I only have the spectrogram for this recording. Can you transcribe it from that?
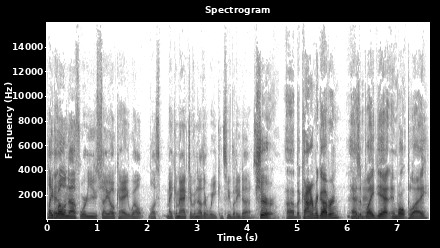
Played And- well enough where you say, okay, well, let's make him active another week and see what he does. Sure, uh, but Connor McGovern Mm-hmm. hasn't played yet and won't play,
